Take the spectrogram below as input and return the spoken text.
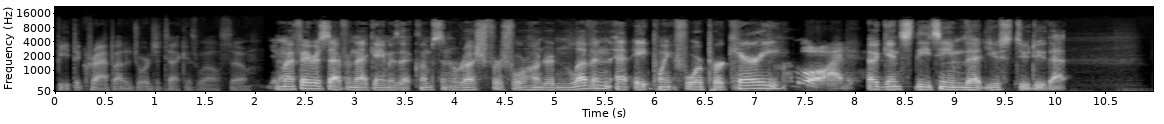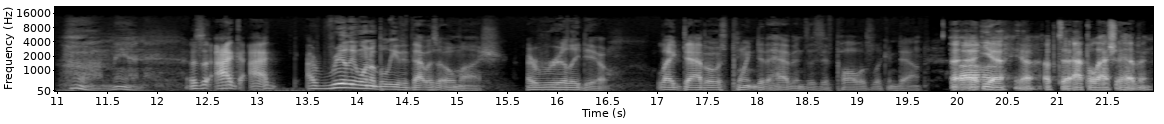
beat the crap out of Georgia Tech as well. So yeah. my favorite stat from that game is that Clemson rushed for 411 at 8.4 per carry God. against the team that used to do that. Oh man, was, I I I really want to believe that that was homage. I really do. Like Dabo was pointing to the heavens as if Paul was looking down. Uh, uh, yeah, yeah, up to Appalachia heaven.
